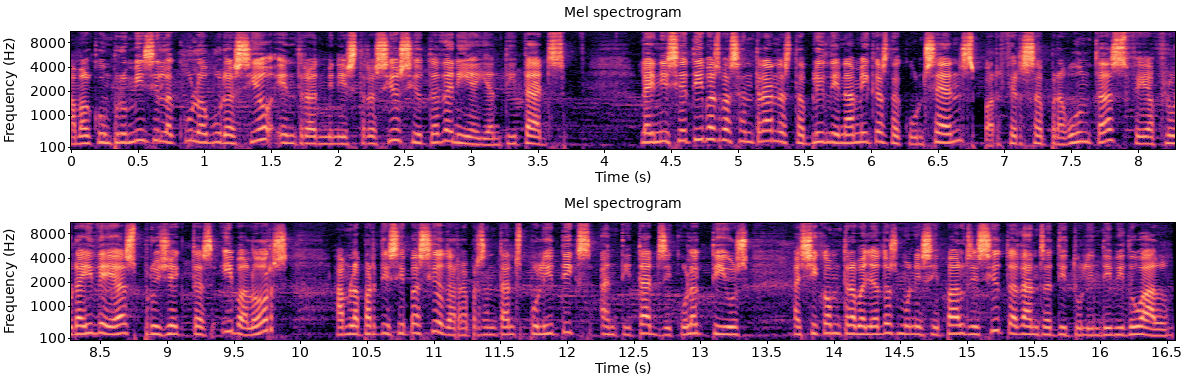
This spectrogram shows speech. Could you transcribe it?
amb el compromís i la col·laboració entre administració, ciutadania i entitats. La iniciativa es va centrar en establir dinàmiques de consens per fer-se preguntes, fer aflorar idees, projectes i valors amb la participació de representants polítics, entitats i col·lectius, així com treballadors municipals i ciutadans a títol individual.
